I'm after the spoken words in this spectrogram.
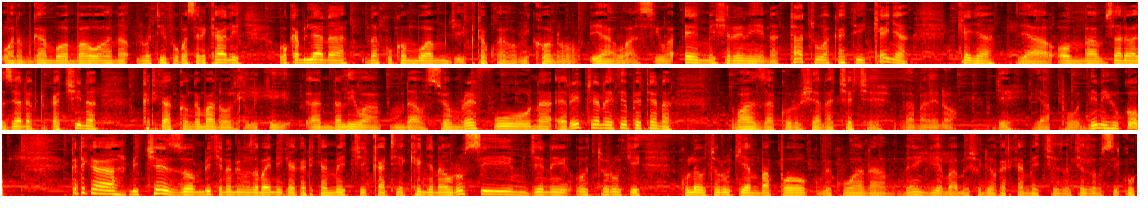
wanamgambo ambao ni watifu kwa serikali wakabiliana na kukomboa mji kutoka kwa mikono ya waasi wa M23, wakati Kenya Kenya yaomba msaada wa ziada kutoka China katika kongamano likiandaliwa muda usio mrefu na Eritrea na Ethiopia tena waanza kurushiana cheche za maneno. Je, yapo nini huko? Katika michezo, mbichi na mbivu zabainika katika mechi kati ya Kenya na Urusi mjini Uturuki, kule Uturuki ambapo kumekuwa na mengi ambayo ameshuhudiwa katika mechi zinazochezwa usiku,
